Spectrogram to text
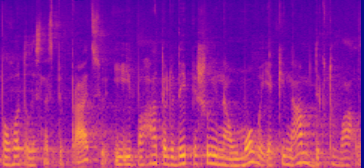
погодились на співпрацю, і багато людей пішли на умови, які нам диктували.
